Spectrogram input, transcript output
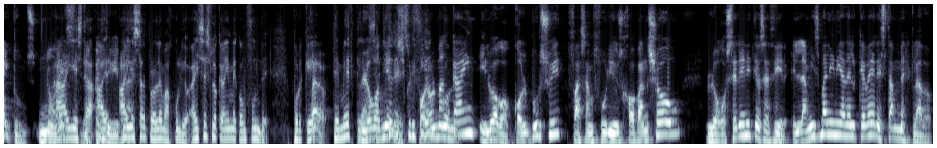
iTunes, no ahí es está, ahí, está el problema, Julio. Ahí es lo que a mí me confunde. Porque te mezclas luego tienes For All Mankind y luego Cold Pursuit, Fast and Furious Hop and Show, luego Serenity. Es decir, en la misma línea del que ver están mezclados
